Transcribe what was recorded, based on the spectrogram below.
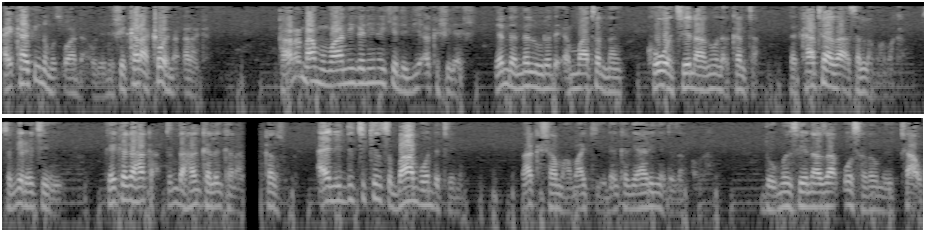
Ai kafi na matsuwa da aure da shekara kawai na ɗara ka. Taron namu ma ni gani nake da biyu aka shirya shi. Yadda na lura da yan matan nan kowace na nuna kanta da kata za a sallama maka. Samir ya ce kai kaga haka tunda hankalinka na kansu. Aini duk cikin su babu wanda ta yi za ka sha mamaki idan ka ga yarinya da zan aura. Domin sai na zaɓo sarauniyar kyau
